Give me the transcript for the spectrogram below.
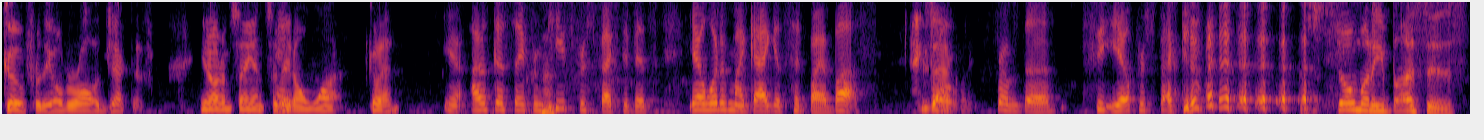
go for the overall objective. You know what I'm saying? So they don't want. Go ahead. Yeah, I was gonna say from Hmm. Keith's perspective, it's, yeah, what if my guy gets hit by a bus? Exactly. From the CEO perspective. So many buses.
